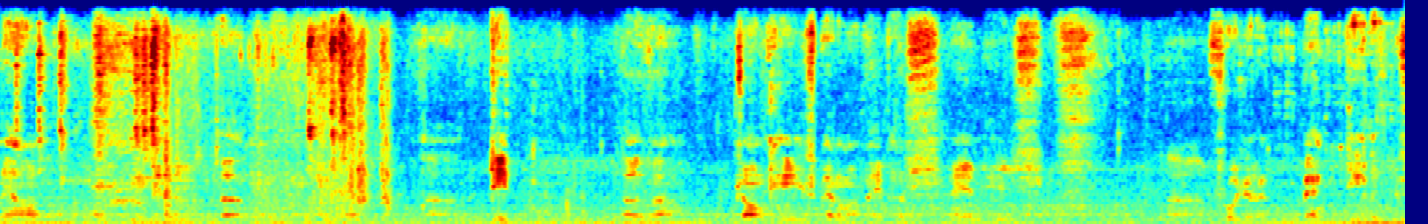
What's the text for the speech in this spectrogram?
now to um, uh, debt over John Key's Panama Papers and his uh, fraudulent bank dealings.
